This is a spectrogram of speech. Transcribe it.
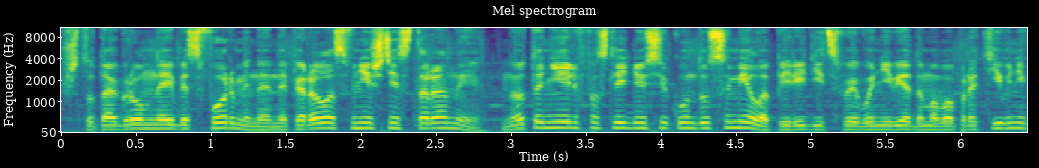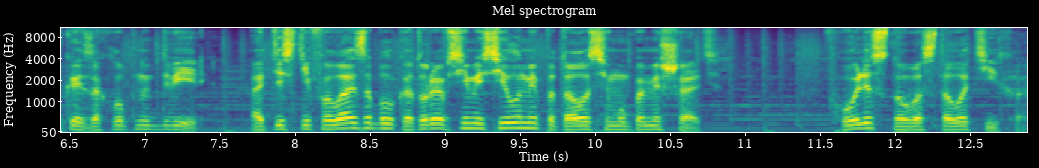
что-то огромное и бесформенное напирало с внешней стороны, но Таниэль в последнюю секунду сумел опередить своего неведомого противника и захлопнуть дверь, оттеснив Элайзабл, которая всеми силами пыталась ему помешать. В холле снова стало тихо.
